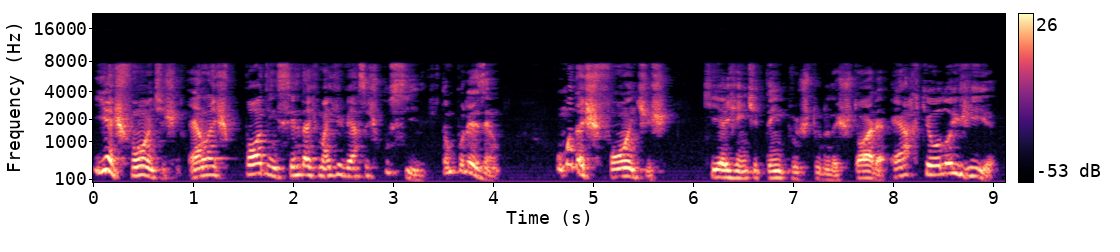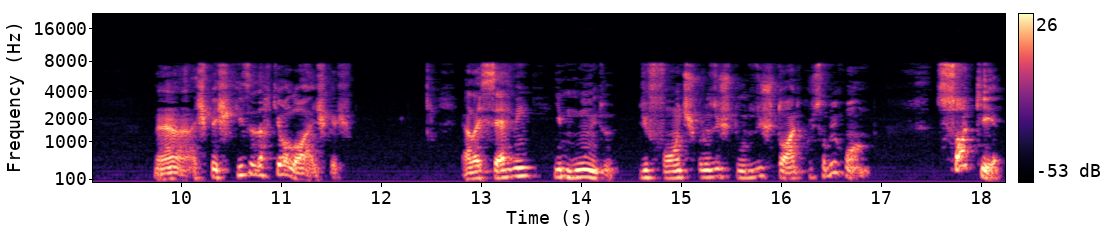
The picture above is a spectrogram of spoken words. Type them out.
E as fontes, elas podem ser das mais diversas possíveis. Então, por exemplo, uma das fontes que a gente tem para o estudo da história é a arqueologia, né? as pesquisas arqueológicas. Elas servem e muito de fontes para os estudos históricos sobre Roma. Só que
